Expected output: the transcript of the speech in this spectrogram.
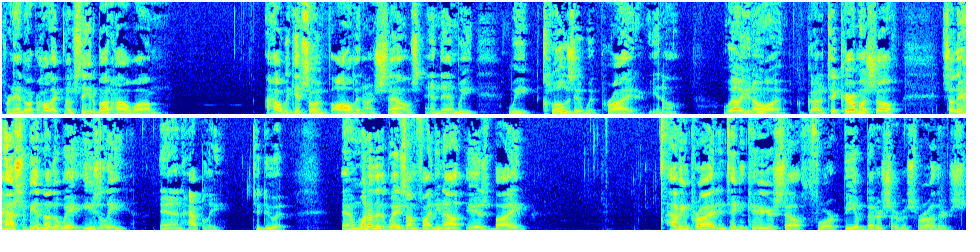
Fernando Alcoholic. I was thinking about how um, how we get so involved in ourselves, and then we we close it with pride. You know, well, you know, I got to take care of myself. So there has to be another way, easily and happily, to do it. And one of the ways I'm finding out is by having pride and taking care of yourself for be a better service for others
